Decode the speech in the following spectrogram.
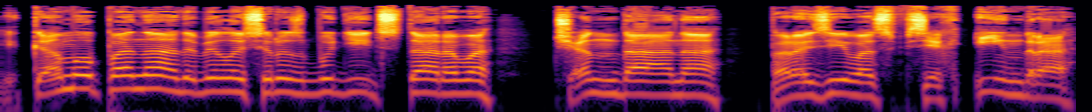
И кому понадобилось разбудить старого Чандана? Порази вас всех Индра!»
